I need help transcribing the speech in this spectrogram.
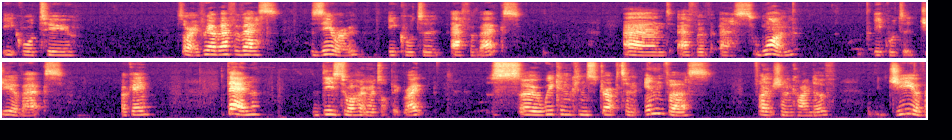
equal to, sorry, if we have f of s 0 equal to f of x, and f of s1 equal to g of x, okay, then these two are homotopic, right? So we can construct an inverse function, kind of, g of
